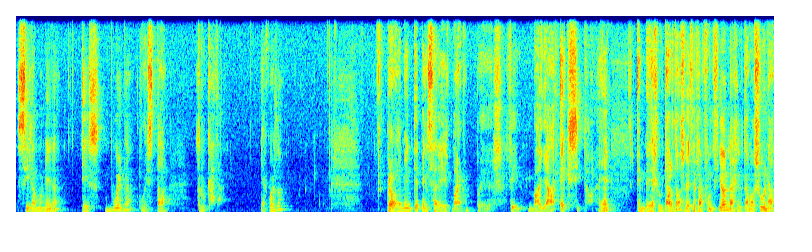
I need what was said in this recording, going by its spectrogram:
si la moneda es buena o está trucada. ¿De acuerdo? Probablemente pensaréis, bueno, pues, en fin, vaya éxito. ¿eh? En vez de ejecutar dos veces la función, la ejecutamos una,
